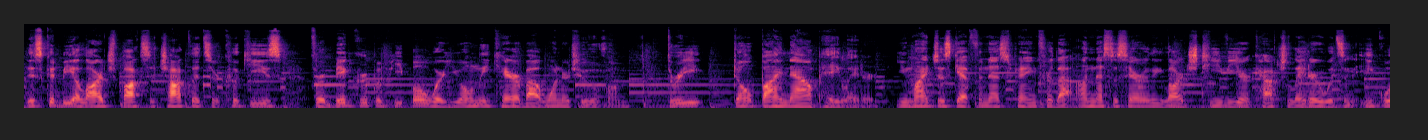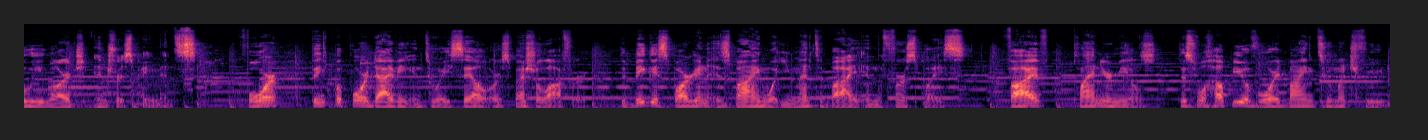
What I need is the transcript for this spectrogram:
This could be a large box of chocolates or cookies for a big group of people where you only care about one or two of them. 3. Don't buy now, pay later. You might just get finesse paying for that unnecessarily large TV or couch later with some equally large interest payments. 4. Think before diving into a sale or special offer. The biggest bargain is buying what you meant to buy in the first place. 5. Plan your meals. This will help you avoid buying too much food.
